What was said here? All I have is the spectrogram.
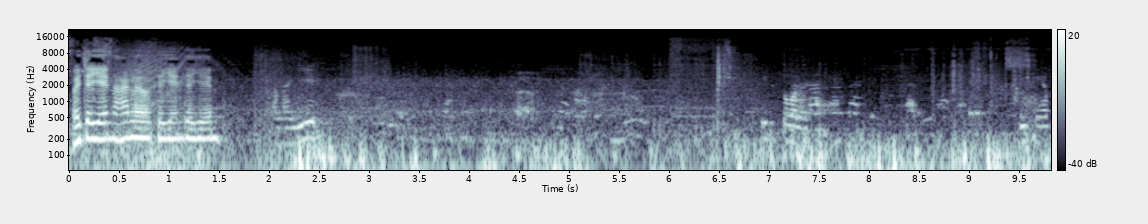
เฮ้ยใจเย็นนะเร็วใจเย็นใจเย็นอะไร ยี่กินตัวอะไรดีเฮฟ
